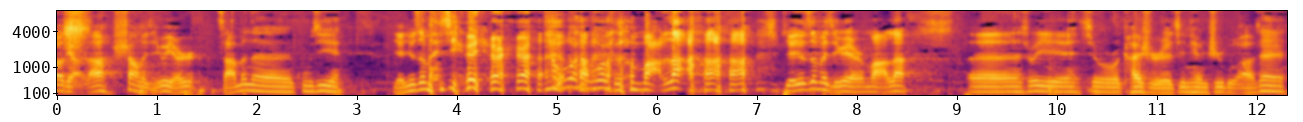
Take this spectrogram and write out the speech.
到点儿了啊，上了几个人儿，咱们呢估计也就这么几个人儿啊，差不多差不多了，满了，哈哈，也就这么几个人儿满了。呃，所以就开始今天直播啊，在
